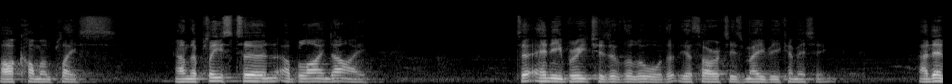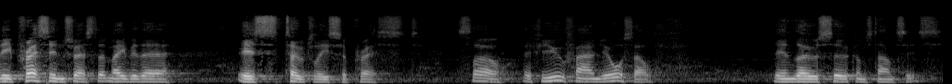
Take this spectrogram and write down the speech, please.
are commonplace. And the police turn a blind eye to any breaches of the law that the authorities may be committing. And any press interest that may be there is totally suppressed. So, if you found yourself in those circumstances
